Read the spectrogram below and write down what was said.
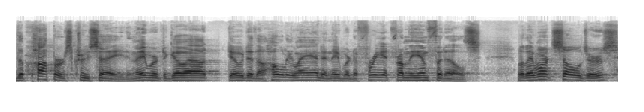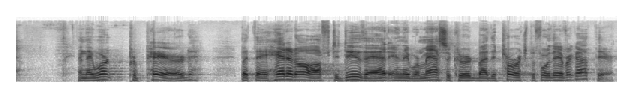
the Paupers Crusade, and they were to go out, go to the Holy Land, and they were to free it from the infidels. Well, they weren't soldiers, and they weren't prepared, but they headed off to do that, and they were massacred by the Turks before they ever got there.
